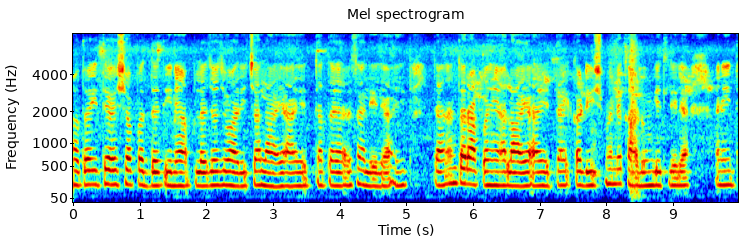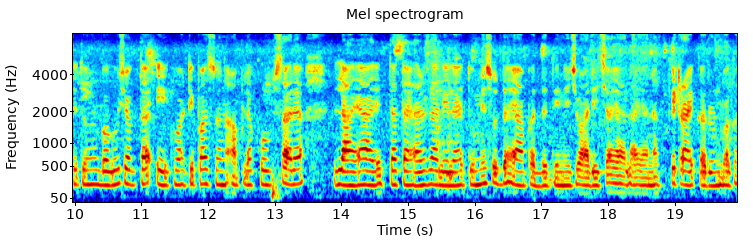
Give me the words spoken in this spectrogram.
आता इथे अशा पद्धतीने आपल्या ज्या ज्वारीच्या लाह्या आहेत त्या तयार झालेल्या आहेत. त्यानंतर आपण या लाह्या आहेत त्या एका डिशमध्ये काढून घेतलेल्या. आणि इथे तुम्ही बघू शकता एक वाटीपासून आपल्या खूप साऱ्या लाह्या आहेत त्या तयार झालेल्या आहेत. तुम्हीसुद्धा या पद्धतीने ज्वारीच्या या लाह्या नक्की ट्राय करून बघा.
